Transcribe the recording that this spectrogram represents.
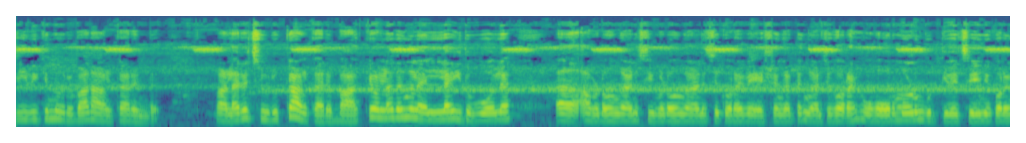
ജീവിക്കുന്ന ഒരുപാട് ആൾക്കാരുണ്ട്. വളരെ ചുരുക്കം ആൾക്കാർ ബാക്കിയുള്ളതുങ്ങളെല്ലാം ഇതുപോലെ അവിടവും കാണിച്ച് ഇവിടവും കാണിച്ച് കുറേ വേഷം കെട്ടും കാണിച്ച് കുറേ ഹോർമോണും കുത്തിവെച്ച് കഴിഞ്ഞ് കുറേ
